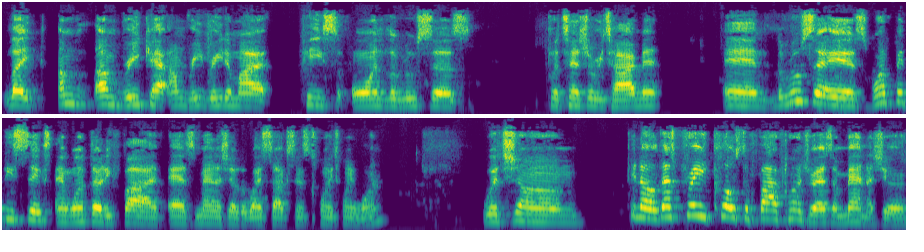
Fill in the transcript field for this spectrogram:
Like I'm, I'm recap. I'm rereading my piece on La Russa's potential retirement, and La Russa is 156 and 135 as manager of the White Sox since 2021, which um, you know, that's pretty close to 500 as a manager.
